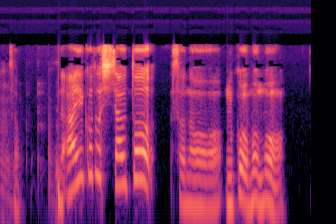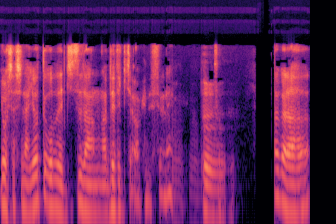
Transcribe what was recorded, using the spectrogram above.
うんそうでああいうことをしちゃうと、その向こうももう容赦しないよってことで実弾が出てきちゃうわけですよね。うんうんうん。だから、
